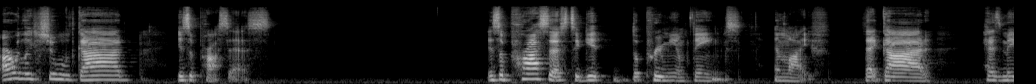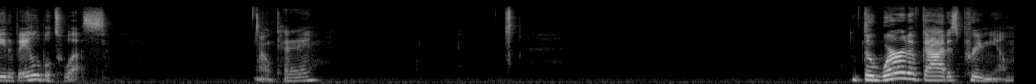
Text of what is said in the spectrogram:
Our relationship with God is a process. It's a process to get the premium things in life that God has made available to us. Okay. The Word of God is premium.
